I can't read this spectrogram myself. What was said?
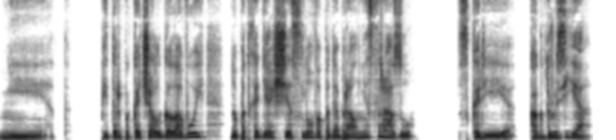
Нет. Питер покачал головой, но подходящее слово подобрал не сразу. Скорее, как друзья.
